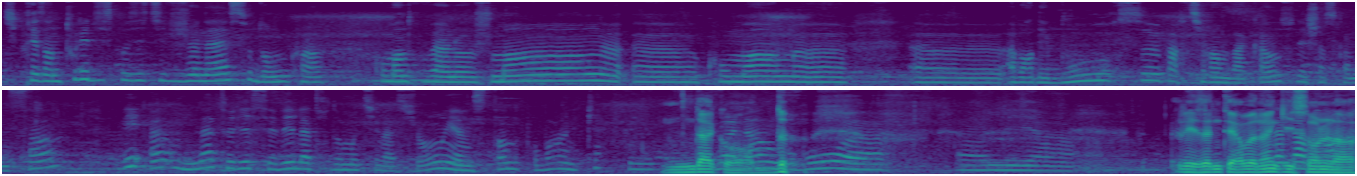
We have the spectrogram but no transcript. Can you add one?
qui présente tous les dispositifs jeunesse, donc euh, comment trouver un logement, euh, comment euh, avoir des bourses, partir en vacances, des choses comme ça et un atelier CV, lettres de motivation et un stand pour boire un café. D'accord. Voilà, euh, euh, les, euh, les, intervenants qui sont là.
